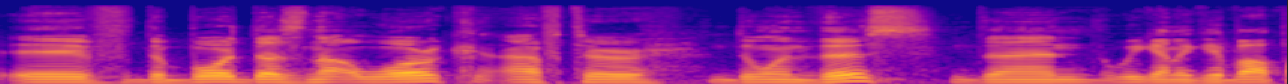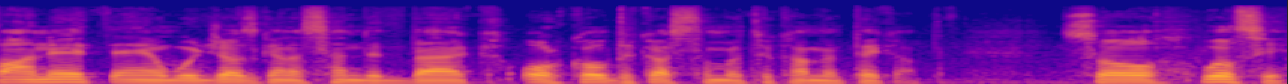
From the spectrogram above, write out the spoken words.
if the board does not work after doing this, then we're gonna give up on it and we're just gonna send it back or call the customer to come and pick up. So we'll see.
